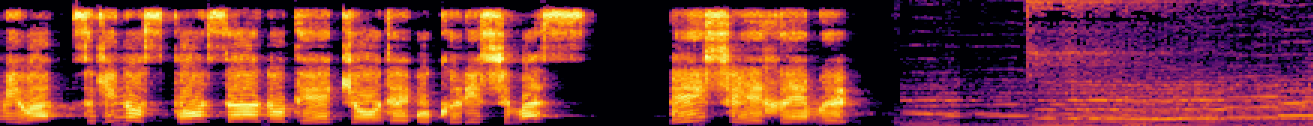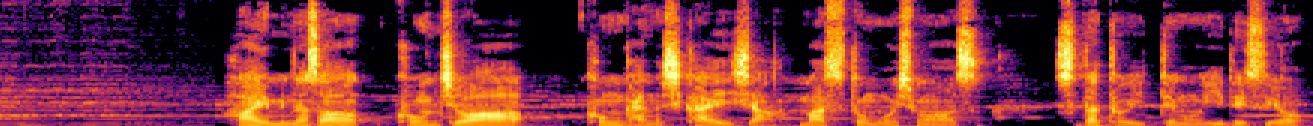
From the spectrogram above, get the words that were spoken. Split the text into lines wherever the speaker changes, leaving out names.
組は次のスポンサーの提供でお送りします。レイシ FM。
はい、皆さん、こんにちは。今回の司会者、マスと申します。是的と言ってもいいですよ。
